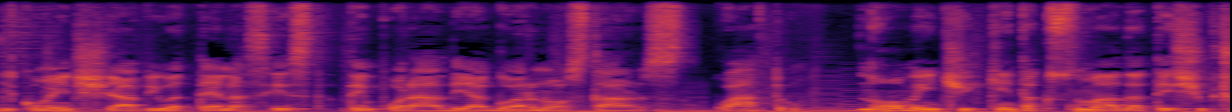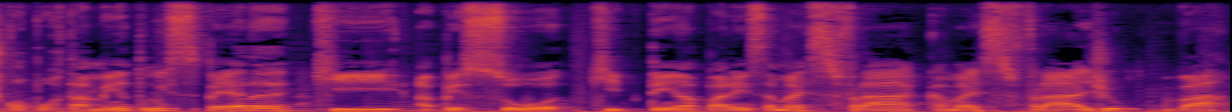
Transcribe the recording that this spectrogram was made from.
e como a gente já viu até na sexta temporada e agora no All Stars 4, normalmente quem tá acostumado a ter esse tipo de comportamento não espera que a pessoa que tem a aparência mais fraca, mais frágil, vá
